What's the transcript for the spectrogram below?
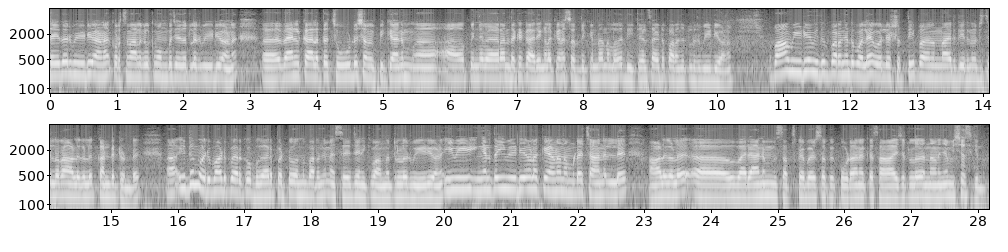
ചെയ്തൊരു വീഡിയോ ആണ്. കുറച്ച് നാളുകൾക്ക് മുമ്പ് ചെയ്തിട്ടുള്ളൊരു വീഡിയോ ആണ്. വേനൽക്കാലത്തെ ചൂട് ശമിപ്പിക്കാനും പിന്നെ വേറെ എന്തൊക്കെ കാര്യങ്ങളൊക്കെയാണ് ശ്രദ്ധിക്കേണ്ടതെന്നുള്ളത് ഡീറ്റെയിൽസ് ആയിട്ട് പറഞ്ഞിട്ടുള്ളൊരു വീഡിയോ ആണ്. അപ്പോൾ ആ വീഡിയോ ഇത് പറഞ്ഞതുപോലെ ഒരു ലക്ഷത്തി പതിനൊന്നായിരത്തി ഇരുന്നൂറ്റി ചില്ലറ ആളുകൾ കണ്ടിട്ടുണ്ട്. ഇതും ഒരുപാട് പേർക്ക് ഉപകാരപ്പെട്ടു എന്ന് പറഞ്ഞ് മെസ്സേജ് എനിക്ക് വന്നിട്ടുള്ള ഒരു വീഡിയോ ആണ്. ഈ ഇങ്ങനത്തെ ഈ വീഡിയോകളൊക്കെയാണ് നമ്മുടെ ചാനലിൽ ആളുകൾ വരാനും സബ്സ്ക്രൈബേഴ്സൊക്കെ കൂടാനൊക്കെ സഹായിച്ചിട്ടുള്ളത് എന്നാണ് ഞാൻ വിശ്വസിക്കുന്നത്.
